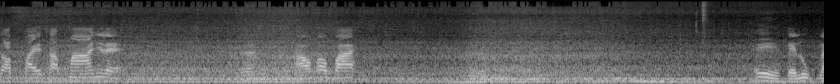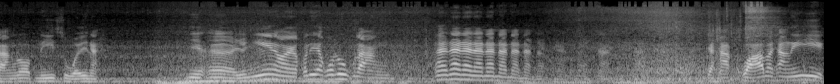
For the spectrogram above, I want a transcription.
สับไปสับมานี่แหละเอาเข้าไป เอ๊แต่ลูกรังรอบนี้สวยนะเนี่ยเอออย่างนี้หน่อยเขาเรียกว่าลูกรังนั่นนั่นนั่นนจะหักขวามาทางนี้อีก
